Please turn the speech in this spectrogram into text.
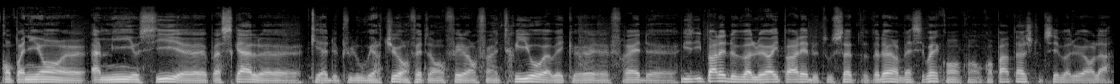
compagnon, euh, ami aussi, Pascal, qui a depuis l'ouverture, en fait, on fait, on fait un trio avec Fred. Il, parlait de valeurs, il parlait de tout ça tout à l'heure, mais c'est vrai qu'on partage toutes ces valeurs-là.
